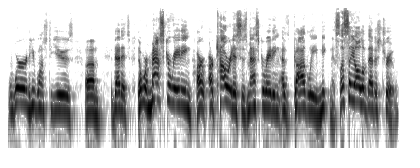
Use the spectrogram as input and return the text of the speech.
word he wants to use, um, that it's that we're masquerading, our, our cowardice is masquerading as godly meekness. Let's say all of that is true.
